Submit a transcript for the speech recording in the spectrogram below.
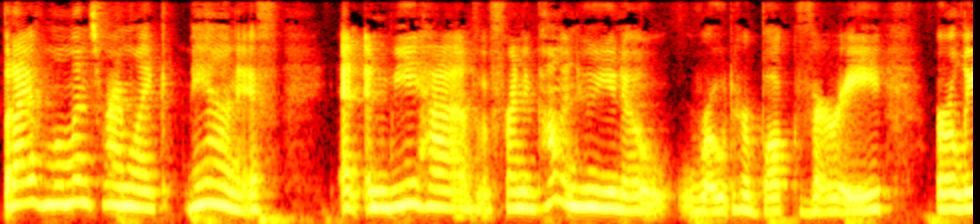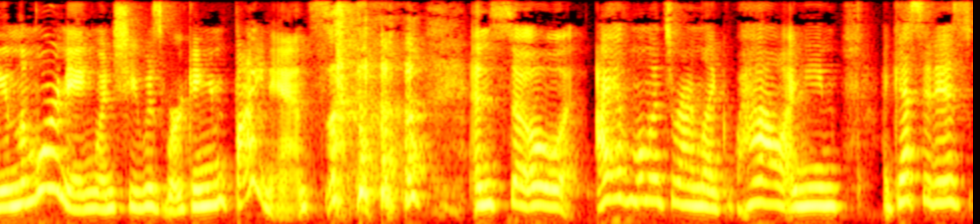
But I have moments where I'm like, man, if and and we have a friend in common who, you know, wrote her book very early in the morning when she was working in finance. and so I have moments where I'm like, wow, I mean, I guess it is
